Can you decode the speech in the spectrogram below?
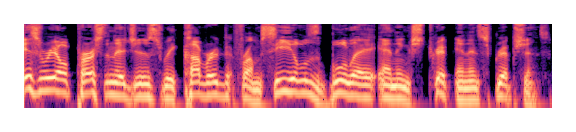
Israel personages recovered from seals, bullae, and, inscriptions.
